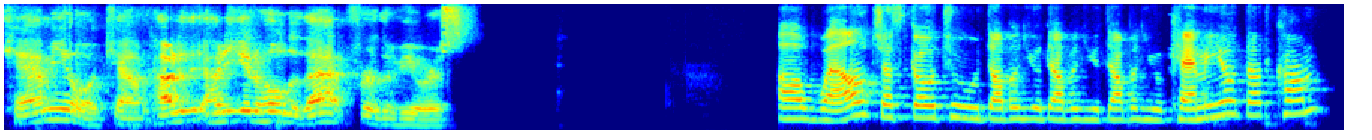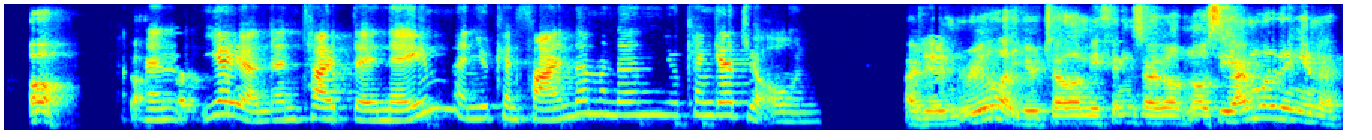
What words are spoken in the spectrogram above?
Cameo account. How did how do you get a hold of that for the viewers? Uh, well, just go to www.cameo.com. Oh. And yeah, yeah, and then type their name and you can find them and then you can get your own. I didn't realize you're telling me things I don't know. See, I'm living in a,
